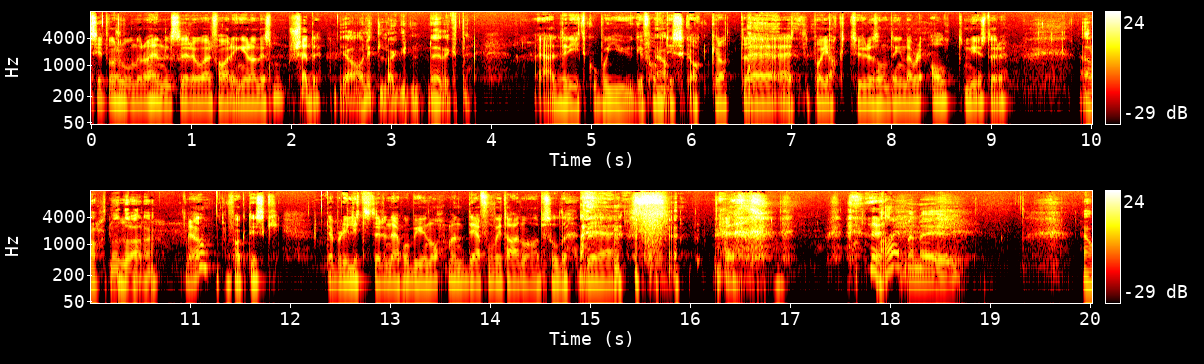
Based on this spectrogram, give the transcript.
situasjoner og hendelser og erfaringer av det som skjedde. Ja, og litt løgn. Det er viktig. Jeg er dritgod på å ljuge, faktisk. Akkurat eh, etter på jakttur og sånne ting. Da blir alt mye større. Det er rart med det der. Ja, faktisk. Det blir litt større enn jeg er på byen nå, men det får vi ta i en annen episode. Det, Nei, men jeg Ja,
